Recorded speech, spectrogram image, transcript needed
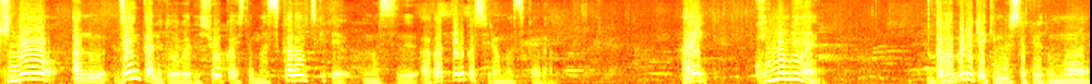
昨日あの前回の動画で紹介したマスカラをつけています。上がってるかしらマスカラ。はい。このねガブれていきましたけれども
